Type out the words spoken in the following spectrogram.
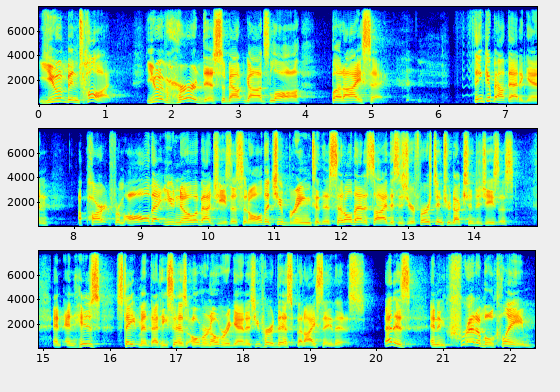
You have been taught, you have heard this about God's law, but I say. Think about that again apart from all that you know about Jesus and all that you bring to this, set all that aside. This is your first introduction to Jesus. And, and his statement that he says over and over again is, You've heard this, but I say this. That is an incredible claim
